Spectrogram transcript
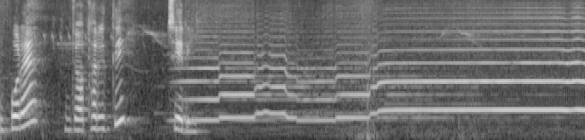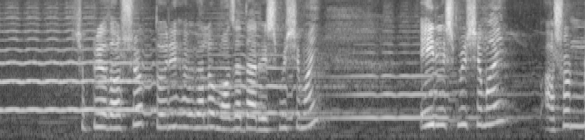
উপরে যথারীতি চেরি। সুপ্রিয় দর্শক, তৈরি হয়ে গেল মজাদার রেশমি সেমাই। এই রেশমি সেমাই আসন্ন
